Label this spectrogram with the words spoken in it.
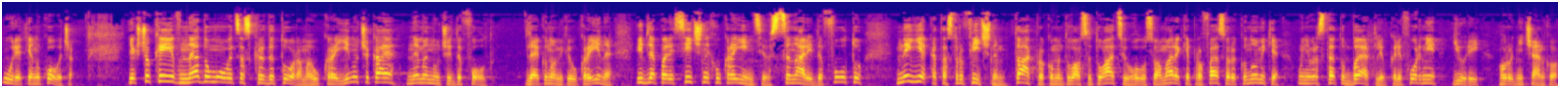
уряд Януковича. Якщо Київ не домовиться з кредиторами, Україну чекає неминучий дефолт. Для економіки України і для пересічних українців сценарій дефолту не є катастрофічним. Так прокоментував ситуацію Голосу Америки професор економіки університету Берклі в Каліфорнії Юрій Городніченко.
